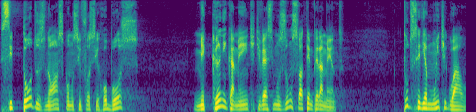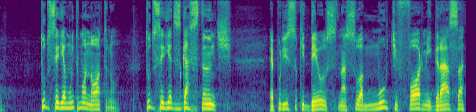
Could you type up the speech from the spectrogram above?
se todos nós, como se fossem robôs, mecanicamente tivéssemos um só temperamento. Tudo seria muito igual. tudo seria muito monótono, tudo seria desgastante. É por isso que Deus, na sua multiforme graça,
